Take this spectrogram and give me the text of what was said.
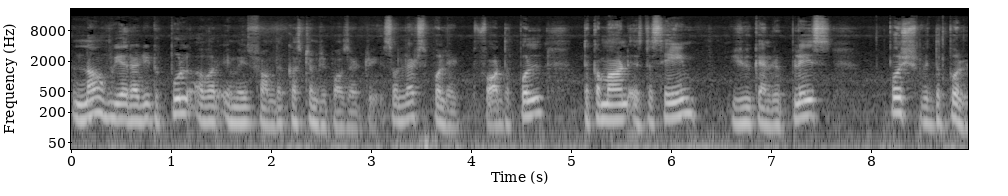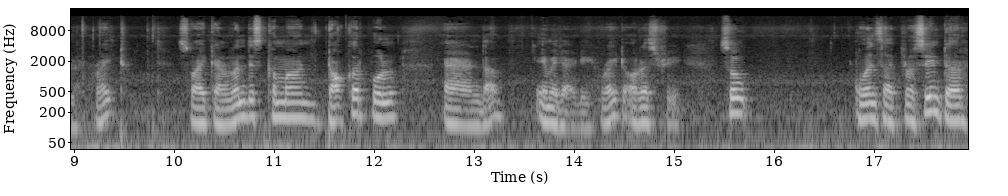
now we are ready to pull our image from the custom repository. So let's pull it. For the pull the command is the same. You can replace push with the pull right? So I can run this command docker pull and the image ID right? Or s3 so once I press enter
